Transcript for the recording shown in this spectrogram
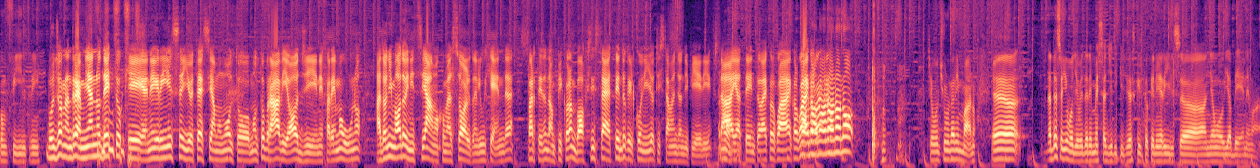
con filtri. Buongiorno Andrea, mi hanno detto che nei Reels io e te siamo molto, molto bravi, oggi ne faremo uno. Ad ogni modo iniziamo come al solito nel weekend partendo da un piccolo unboxing, stai attento che il coniglio ti sta mangiando i piedi, stai no. attento, eccolo qua, eccolo qua, no, eccolo no, qua. No, no, no, no, c'è un cellulare in mano. Eh, adesso io voglio vedere i messaggi di chi ha scritto che nei Reels uh, andiamo via bene, ma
